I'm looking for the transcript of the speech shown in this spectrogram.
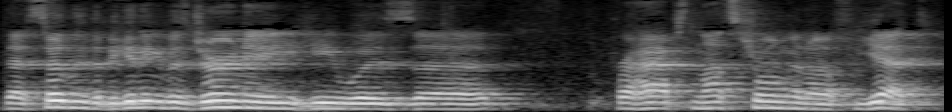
that certainly at the beginning of his journey he was uh, perhaps not strong enough yet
